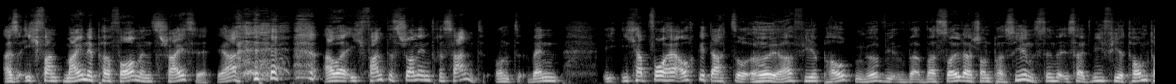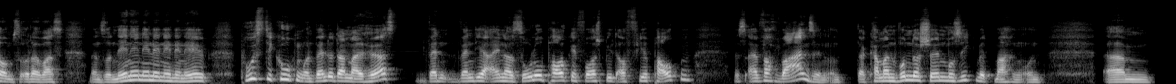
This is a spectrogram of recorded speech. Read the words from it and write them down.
Also ich fand meine Performance scheiße, ja. Aber ich fand es schon interessant. Und wenn, ich, ich habe vorher auch gedacht, so, oh ja, vier Pauken, ja, wie, was soll da schon passieren? Das sind, ist halt wie vier TomToms oder was. Dann so, nee, nee, nee, nee, nee, nee, Pustekuchen. Und wenn du dann mal hörst, wenn, wenn dir einer Solo-Pauke vorspielt auf vier Pauken, das ist einfach Wahnsinn. Und da kann man wunderschön Musik mitmachen. Und ähm,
